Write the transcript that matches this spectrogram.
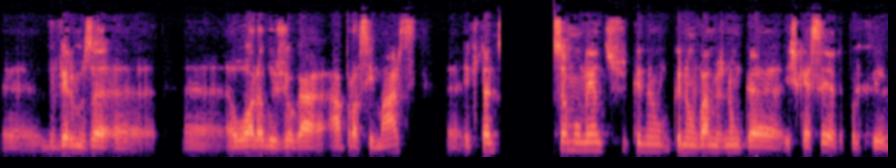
uh, de vermos a, a, a, hora do jogo a, a aproximar-se. Uh, e, portanto, são momentos que não, que não vamos nunca esquecer, porque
